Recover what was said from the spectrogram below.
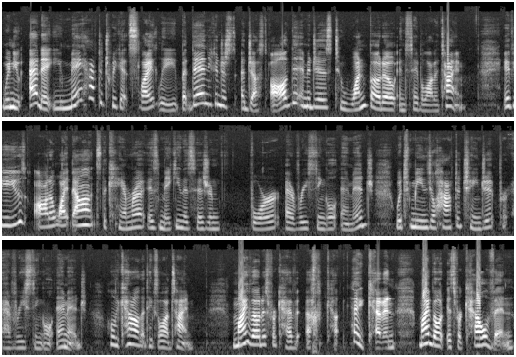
When you edit, you may have to tweak it slightly, but then you can just adjust all of the images to one photo and save a lot of time. If you use auto white balance, the camera is making the decision for every single image, which means you'll have to change it for every single image. Holy cow, that takes a lot of time. My vote is for Kevin. Ugh, hey, Kevin. My vote is for Kelvin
